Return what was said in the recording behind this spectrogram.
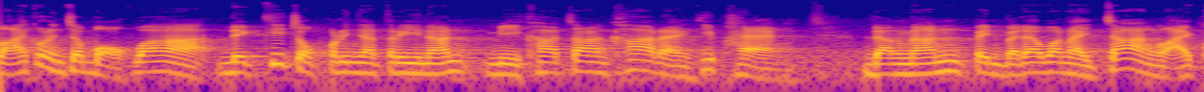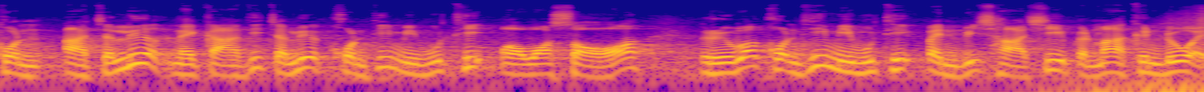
หลายคนจะบอกว่าเด็กที่จบปริญญาตรีนั้นมีค่าจ้างค่าแรงที่แพงดังนั้นเป็นไปได้ว่านายจ้างหลายคนอาจจะเลือกในการที่จะเลือกคนที่มีวุฒิปวส หรือว่าคนที่มีวุฒิเป็นวิชาชีพกันมากขึ้นด้วย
